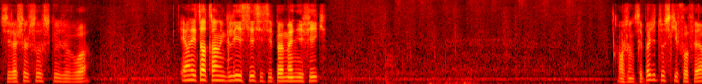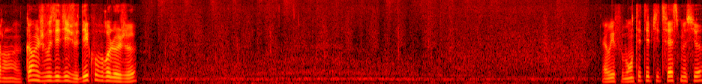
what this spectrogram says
C'est la seule chose que je vois. Et on est en train de glisser si c'est pas magnifique. Alors je ne sais pas du tout ce qu'il faut faire. Hein. Comme je vous ai dit, je découvre le jeu. Ah oui, il faut monter tes petites fesses, monsieur.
